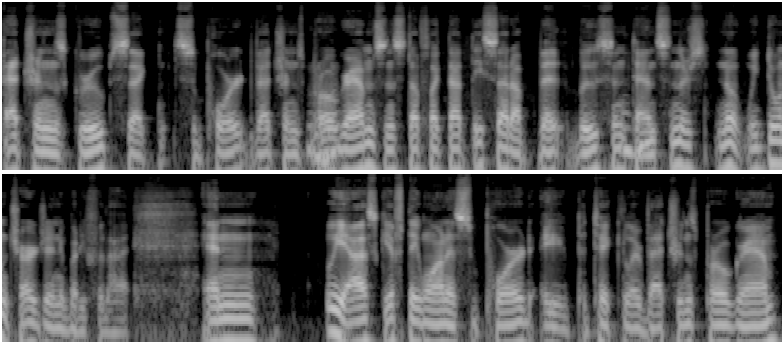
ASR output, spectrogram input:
veterans groups that support veterans programs and stuff like that. They set up booths and tents, and there's no, we don't charge anybody for that. And we ask if they want to support a particular veterans program,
